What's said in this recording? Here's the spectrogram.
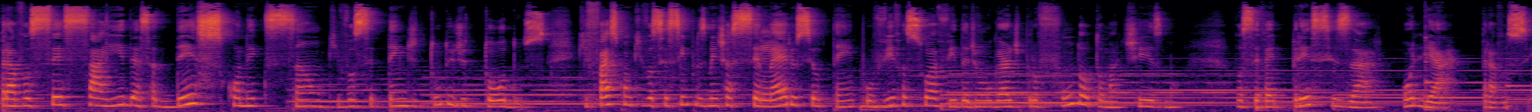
para você sair dessa desconexão que você tem de tudo e de todos, que faz com que você simplesmente acelere o seu tempo, viva a sua vida de um lugar de profundo automatismo, você vai precisar olhar para você.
